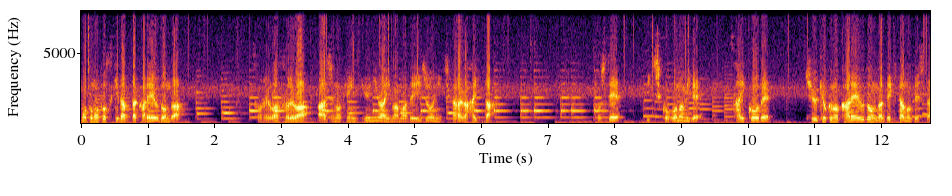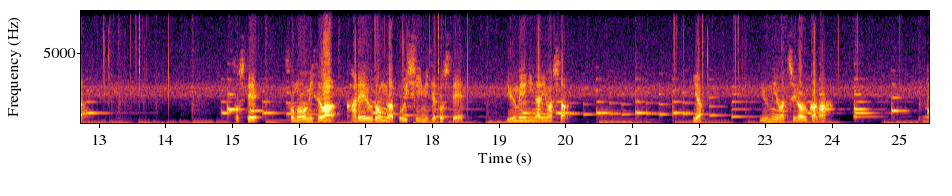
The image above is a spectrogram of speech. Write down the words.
もともと好きだったカレーうどんだ。それはそれは味の研究には今まで以上に力が入った。そして、いちこ好みで最高で究極のカレーうどんができたのでした。そして、そのお店はカレーうどんが美味しい店として有名になりました。いや、有名は違うかな。うー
